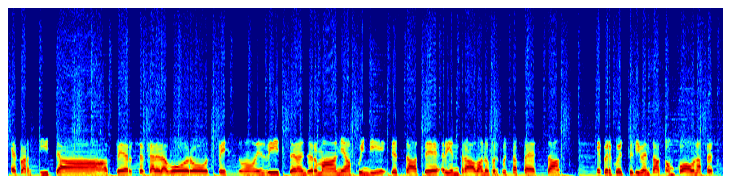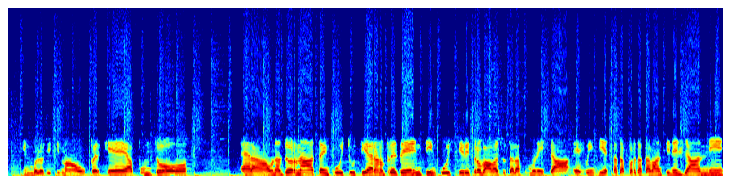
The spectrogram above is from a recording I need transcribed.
è partita per cercare lavoro spesso in Svizzera, in Germania, quindi d'estate rientravano per questa festa e per questo è diventata un po' una festa simbolo di Timau perché appunto era una giornata in cui tutti erano presenti, in cui si ritrovava tutta la comunità e quindi è stata portata avanti negli anni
